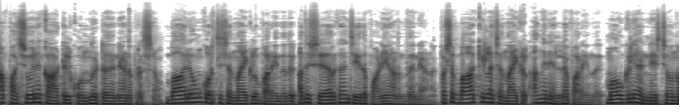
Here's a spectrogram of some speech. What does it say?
ആ പശുവിനെ കാട്ടിൽ കൊന്നിട്ട് തന്നെയാണ് പ്രശ്നം. ബാലുവും കുറച്ച് ചെന്നായ്ക്കളും പറയുന്നത് അത് ഷേർഖാൻ ചെയ്ത പണിയാണെന്ന് തന്നെയാണ്. പക്ഷെ ബാക്കിയുള്ള ചെന്നായ്ക്കൾ അങ്ങനെയല്ല പറയുന്നത്. മൗഗ്ലി അന്വേഷിച്ചു വന്ന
